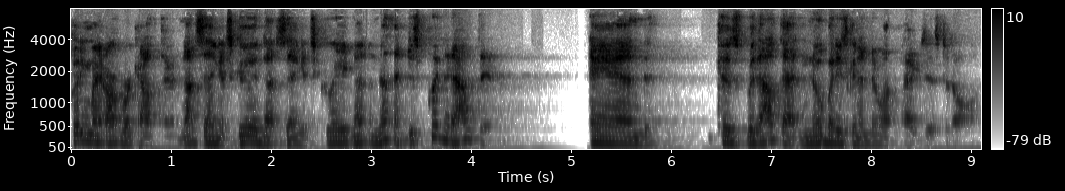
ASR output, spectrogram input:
putting my artwork out there. Not saying it's good, not saying it's great, not, nothing. Just putting it out there. And because without that, nobody's going to know I exist at all.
